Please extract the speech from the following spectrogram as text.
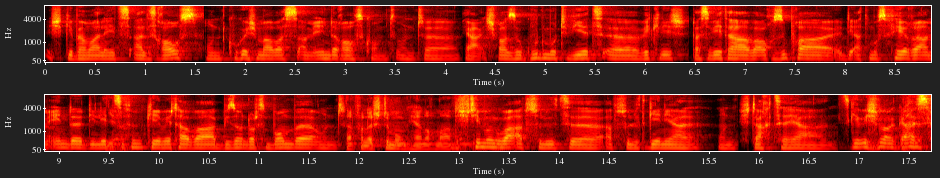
ich gebe mal jetzt alles raus und gucke ich mal, was am Ende rauskommt. Und äh, ja, ich war so gut motiviert, äh, wirklich. Das Wetter war auch super. Die Atmosphäre am Ende, die letzten ja. fünf Kilometer war besonders Bombe. Und Dann von der Stimmung her nochmal. Die Stimmung war absolut, äh, absolut genial. Und ich dachte, ja, jetzt gebe ich mal Gas.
